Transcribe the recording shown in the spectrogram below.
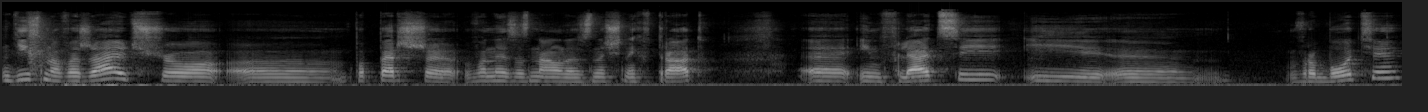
дійсно вважають, що, е, по-перше, вони зазнали значних втрат е, інфляції і е, в роботі.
